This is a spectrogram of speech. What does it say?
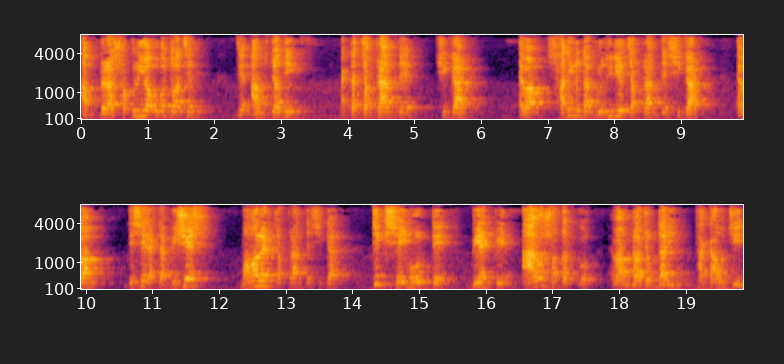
আপনারা সকলেই অবগত আছেন যে আন্তর্জাতিক একটা চক্রান্তের শিকার এবং স্বাধীনতা বিরোধীদের চক্রান্তের শিকার এবং দেশের একটা বিশেষ মহলের চক্রান্তের শিকার, ঠিক সেই মুহূর্তে বিএনপির আরও সতর্ক এবং নজরদারি থাকা উচিত।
